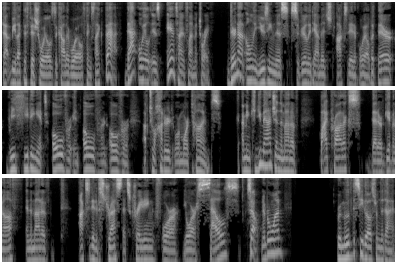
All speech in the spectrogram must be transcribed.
That would be like the fish oils, the olive oil, things like that. That oil is anti inflammatory. They're not only using this severely damaged oxidative oil, but they're reheating it over and over and over up to 100 or more times. I mean, can you imagine the amount of byproducts that are given off and the amount of oxidative stress that's creating for your cells? So, number one, remove the seed oils from the diet.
